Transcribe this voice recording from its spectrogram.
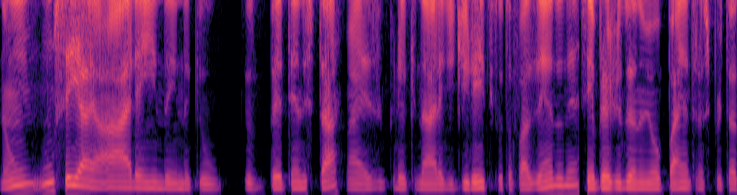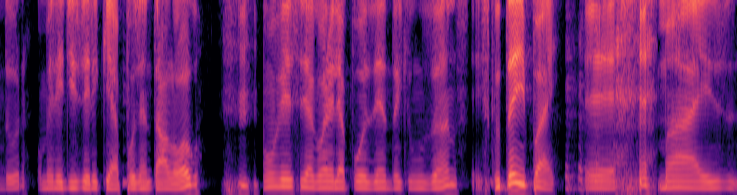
Não, não sei a, área ainda, ainda que eu eu pretendo estar, mas eu creio que na área de direito que eu tô fazendo, né? Sempre ajudando meu pai na transportadora. Como ele diz, ele quer aposentar logo. Vamos ver se agora ele aposenta daqui uns anos. Escuta aí, pai. É, mas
